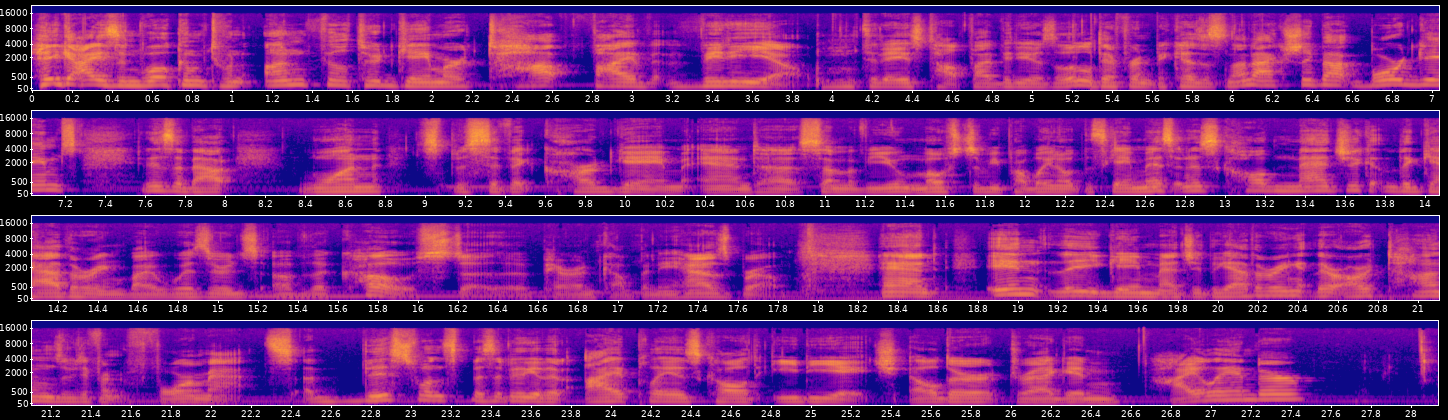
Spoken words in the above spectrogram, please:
Hey guys and welcome to an Unfiltered Gamer top 5 video. Today's top 5 video is a little different because it's not actually about board games, it is about one specific card game and uh, some of you, most of you probably know what this game is and it's called Magic the Gathering by Wizards of the Coast, uh, parent company Hasbro. And in the game Magic the Gathering there are tons of different formats. Uh, this one specifically that I play is called EDH, Elder Dragon Highlander,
